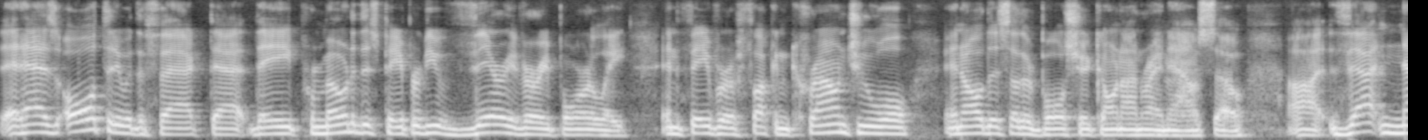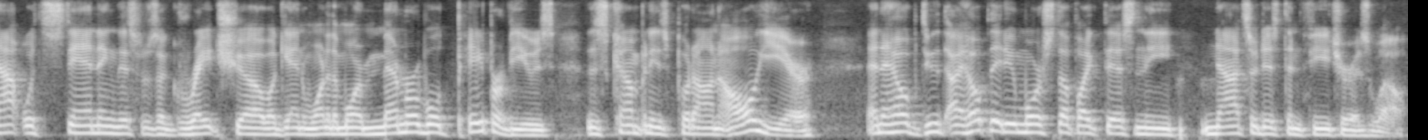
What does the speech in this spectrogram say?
It has all to do with the fact that they promoted this pay per view very, very poorly in favor of fucking Crown Jewel and all this other bullshit going on right now. So, uh, that notwithstanding, this was a great show. Again, one of the more memorable pay per views this company's put on all year. And I hope do I hope they do more stuff like this in the not so distant future as well.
